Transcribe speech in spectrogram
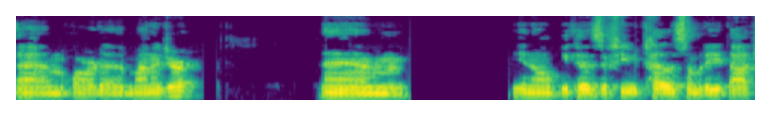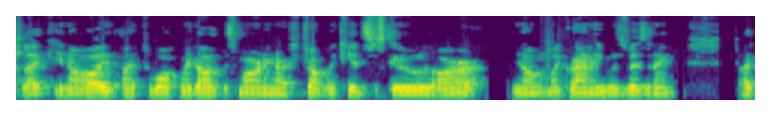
um, or the manager. Um, you know, because if you tell somebody that, like, you know, I, I had to walk my dog this morning or to drop my kids to school or, you know, my granny was visiting, like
